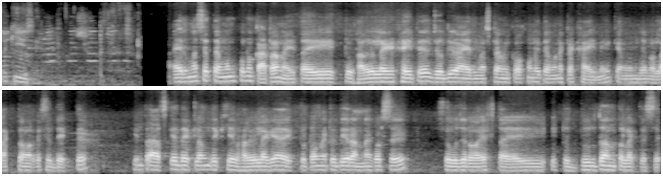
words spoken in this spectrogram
তো কি হয়েছে? আয়ের মাছে তেমন কোনো কাটা নাই তাই একটু ভালোই লাগে খাইতে। যদিও আয়ের মাছটা আমি কখনোই তেমন একটা খাই নাই কেমন যেন লাগতো আমার কাছে দেখতে। কিন্তু আজকে দেখলাম যে খেয়ে ভালোই লাগে আর একটু টমেটো দিয়ে রান্না করছে। সবুজের ওয়াইফ তাই একটু দুর্দান্ত লাগতেছে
